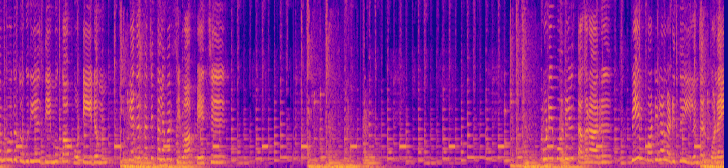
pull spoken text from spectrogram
பத்தொன்பது தொகுதியில் திமுக போட்டியிடும். எதிர்கட்சி தலைவர் சிவா பேச்சு. குடிபோதையில் தகராறு. பீர் பாட்டிலால் அடித்து இளைஞர் கொலை.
